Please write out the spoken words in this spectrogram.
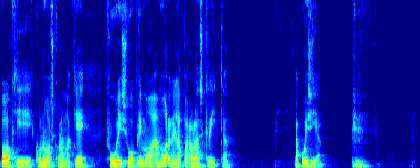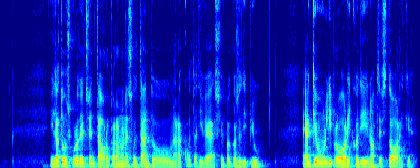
pochi conoscono, ma che fu il suo primo amore nella parola scritta, la poesia. Il lato oscuro del Centauro però non è soltanto una raccolta di versi, è qualcosa di più. È anche un libro ricco di note storiche,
